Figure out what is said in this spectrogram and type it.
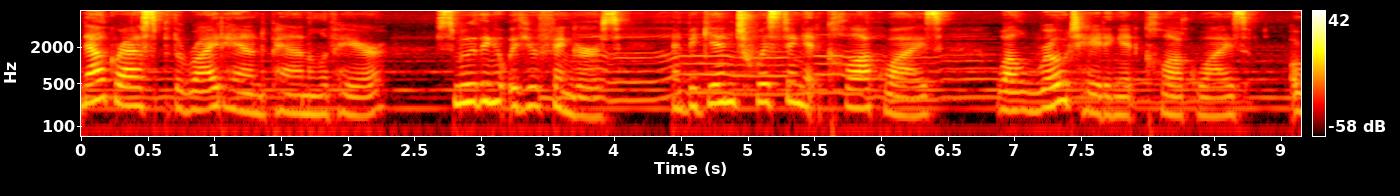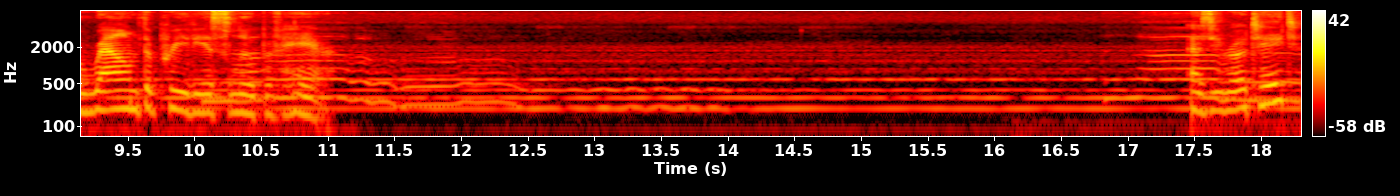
Now grasp the right hand panel of hair, smoothing it with your fingers and begin twisting it clockwise while rotating it clockwise around the previous loop of hair. As you rotate,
